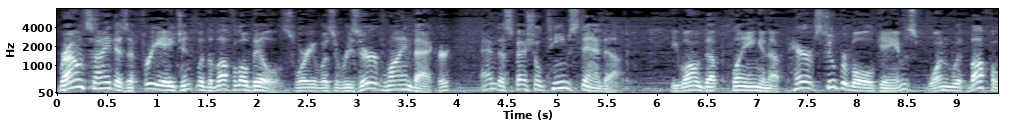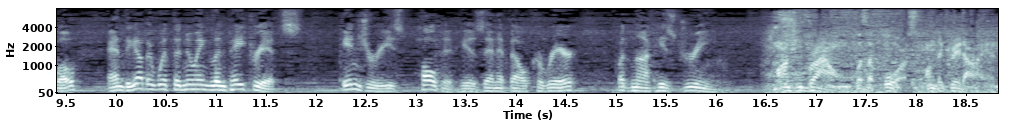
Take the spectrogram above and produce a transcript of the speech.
Brown signed as a free agent with the Buffalo Bills, where he was a reserve linebacker and a special team standout. He wound up playing in a pair of Super Bowl games, one with Buffalo and the other with the New England Patriots. Injuries halted his NFL career, but not his dream. Monty Brown was a force on the gridiron,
